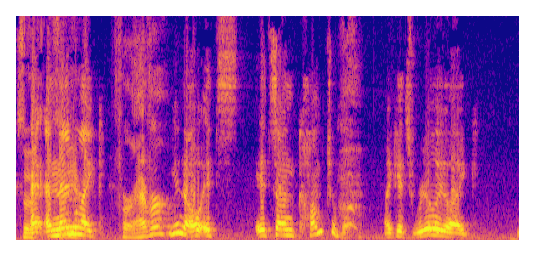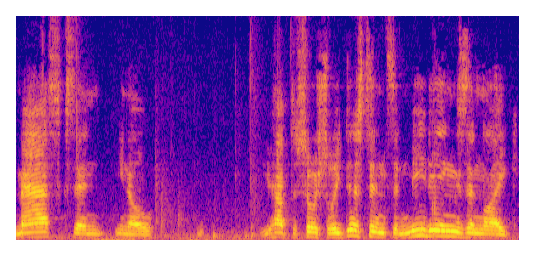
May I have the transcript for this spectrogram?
So and, and so then yeah. like forever, you know, it's it's uncomfortable. Like it's really like masks and you know, you have to socially distance and meetings and like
